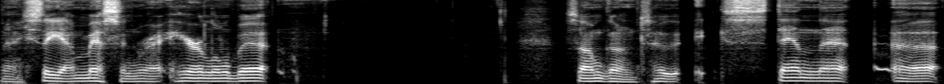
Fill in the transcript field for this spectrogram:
Now you see I'm missing right here a little bit. So I'm going to extend that up.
